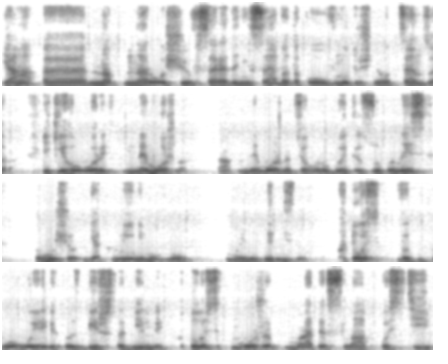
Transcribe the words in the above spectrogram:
Я е, на, нарощую всередині себе такого внутрішнього цензора, який говорить: не можна, не можна цього робити. Зупинись, тому що як мінімум, ну ми люди різні. Хтось вибудовує і хтось більш стабільний, хтось може мати слабкості,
